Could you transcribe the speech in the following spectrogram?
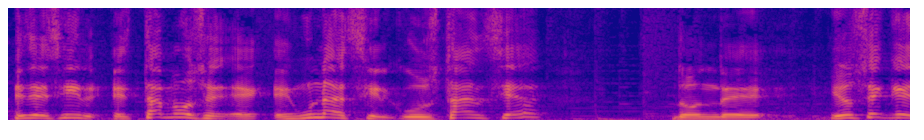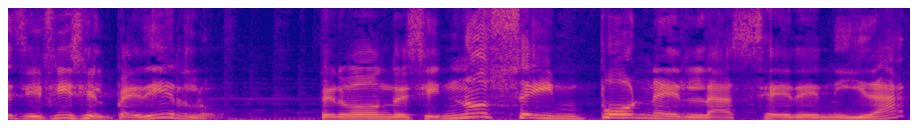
Es decir, estamos en una circunstancia donde yo sé que es difícil pedirlo, pero donde si no se impone la serenidad,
